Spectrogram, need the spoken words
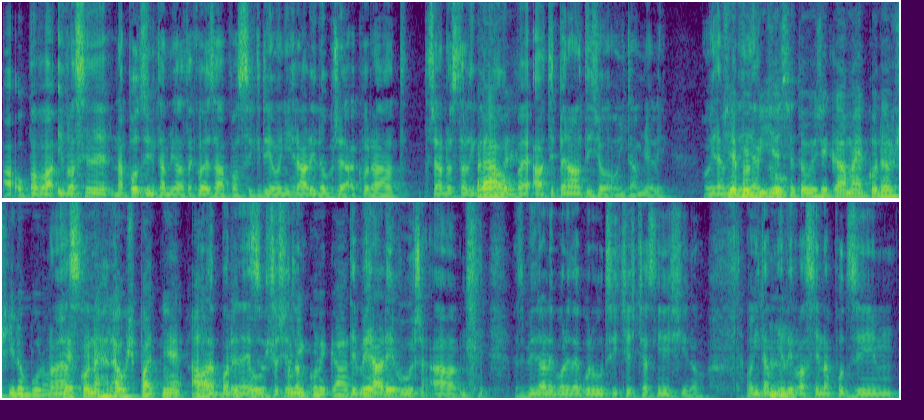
a Opava i vlastně na podzim tam měla takové zápasy, kdy oni hráli dobře, akorát třeba dostali góla a ty penalty, že oni tam měli. Oni tam že blbý, nějakou... že se to už říkáme jako delší dobu, no. no že jako nehrajou špatně, ale, ale body nejsou, což je tam, kdyby hráli hůř a zbýdali body, tak budou určitě šťastnější, no. Oni tam hmm. měli vlastně na podzim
